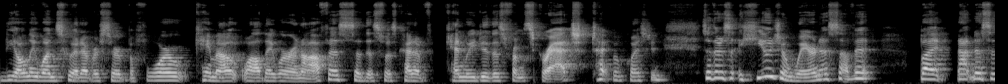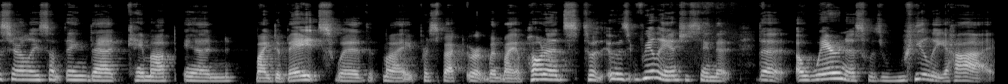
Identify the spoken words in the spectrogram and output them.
The only ones who had ever served before came out while they were in office. So this was kind of can we do this from scratch type of question. So there's a huge awareness of it, but not necessarily something that came up in my debates with my prospect or with my opponents. So it was really interesting that the awareness was really high.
